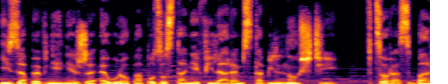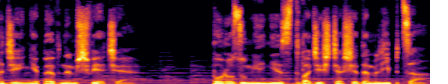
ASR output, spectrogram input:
i zapewnienie, że Europa pozostanie filarem stabilności w coraz bardziej niepewnym świecie. Porozumienie z 27 lipca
